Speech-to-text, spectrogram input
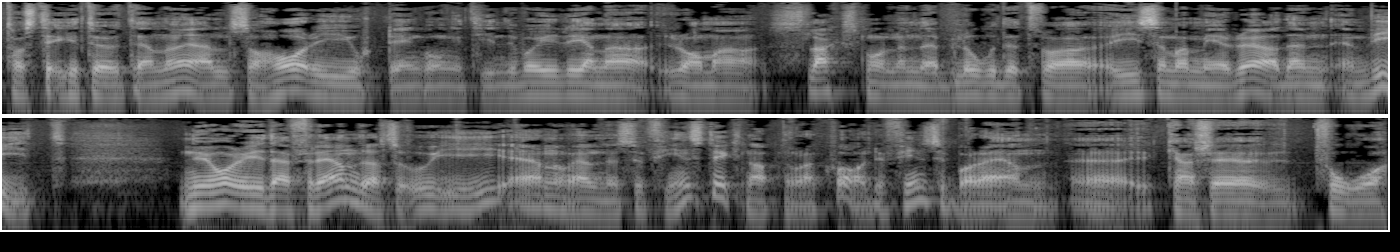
tar steget över till NHL så har det ju gjort det en gång i tiden. Det var ju rena rama slagsmålen där blodet var, isen var mer röd än, än vit. Nu har det ju där förändrats och i NHL nu så finns det ju knappt några kvar. Det finns ju bara en, eh, kanske två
